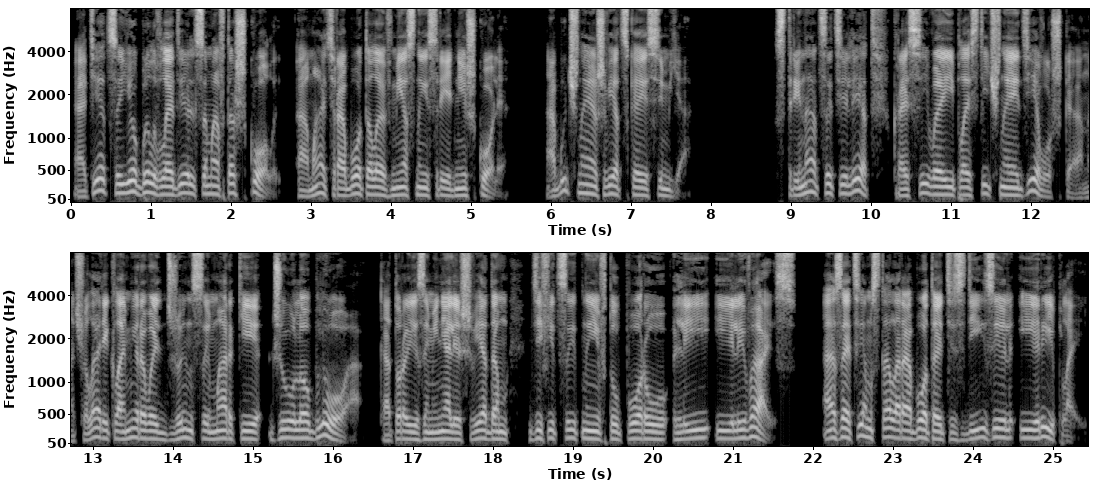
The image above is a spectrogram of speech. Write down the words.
Отец ее был владельцем автошколы, а мать работала в местной средней школе. Обычная шведская семья. С 13 лет красивая и пластичная девушка начала рекламировать джинсы марки Джуло Блуа, которые заменяли шведам дефицитные в ту пору Ли и Левайс, а затем стала работать с Дизель и Риплей.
